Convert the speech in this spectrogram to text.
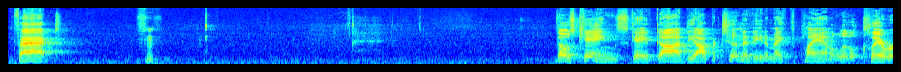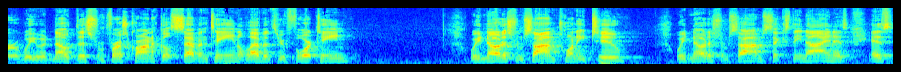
In fact, those kings gave God the opportunity to make the plan a little clearer. We would note this from 1 Chronicles 17, 11 through 14. We'd notice from Psalm 22. We'd notice from Psalm 69 as, as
